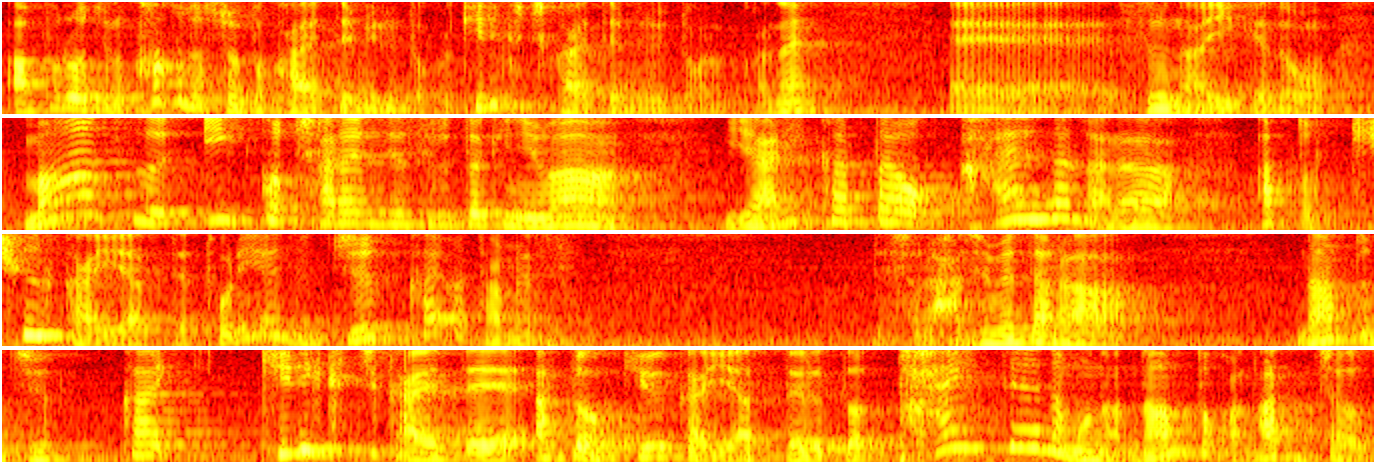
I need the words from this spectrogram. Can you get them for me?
アプローチの角度ちょっと変えてみるとか切り口変えてみるとかね、えー、するのはいいけどまず1個チャレンジする時にはやり方を変えながらあと9回やってとりあえず10回は試すでそれ始めたらなんと10回切り口変えてあと9回やってると大抵のものはなんとかなっちゃうっ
